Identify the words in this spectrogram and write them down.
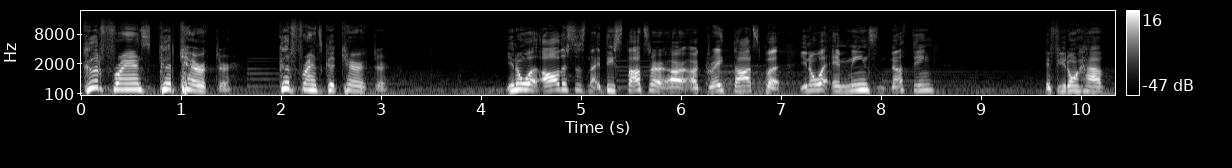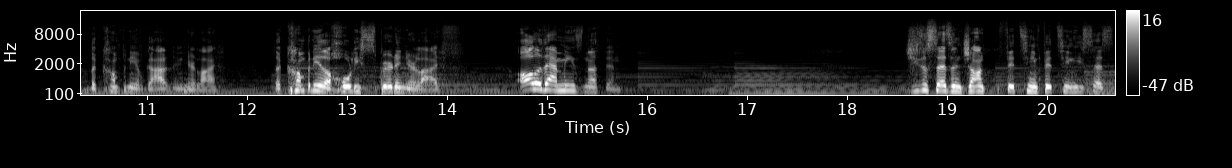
Good friends, good character. Good friends, good character. You know what? All this is, these thoughts are, are, are great thoughts, but you know what? It means nothing if you don't have the company of God in your life, the company of the Holy Spirit in your life. All of that means nothing. Jesus says in John 15 15, He says,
